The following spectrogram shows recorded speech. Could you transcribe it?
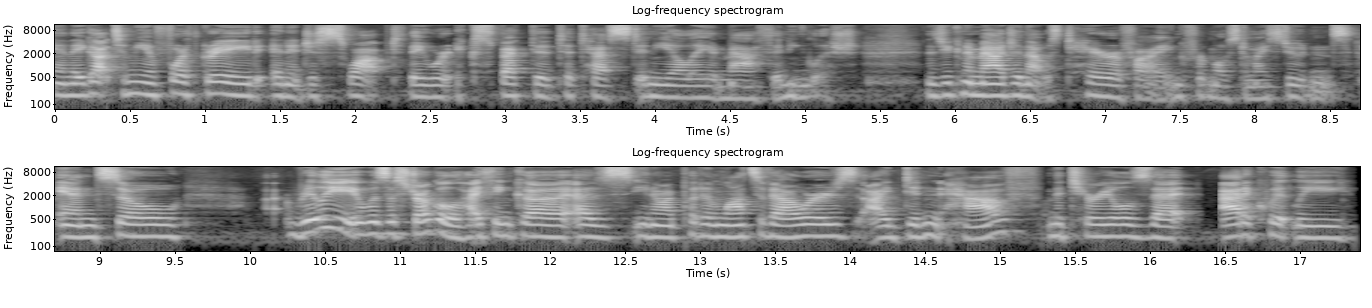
And they got to me in fourth grade and it just swapped. They were expected to test in ELA and math in English. As you can imagine, that was terrifying for most of my students. And so, really it was a struggle. I think uh, as you know i put in lots of hours i didn't have materials that adequately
